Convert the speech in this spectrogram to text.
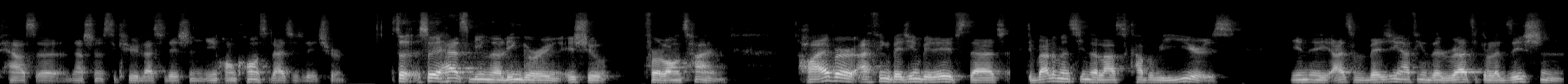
pass a national security legislation in Hong Kong's legislature. So, so it has been a lingering issue for a long time. However, I think Beijing believes that developments in the last couple of years in the eyes of Beijing, I think the radicalization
